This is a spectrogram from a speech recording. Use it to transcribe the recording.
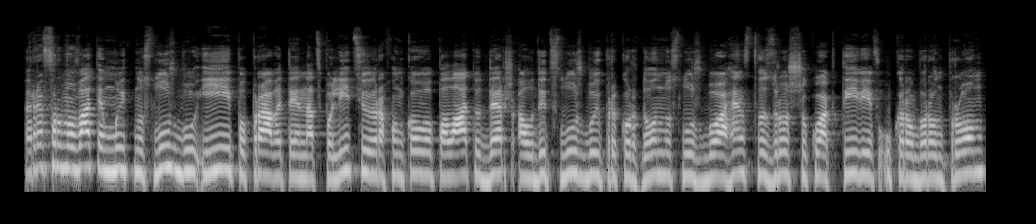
Реформувати митну службу і поправити Нацполіцію, рахункову палату, Держаудитслужбу і прикордонну службу, агентство з розшуку активів, Укроборонпром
